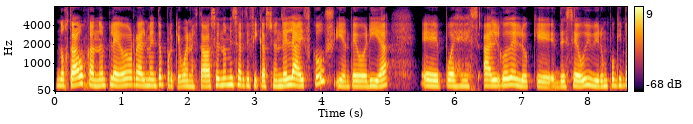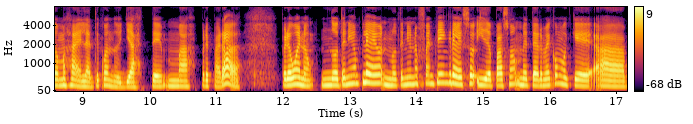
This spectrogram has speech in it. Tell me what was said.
no estaba buscando empleo realmente porque, bueno, estaba haciendo mi certificación de life coach y en teoría, eh, pues es algo de lo que deseo vivir un poquito más adelante cuando ya esté más preparada. Pero bueno, no tenía empleo, no tenía una fuente de ingreso y de paso meterme como que a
